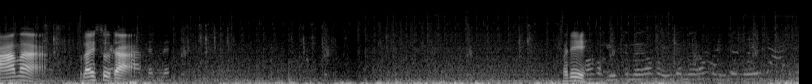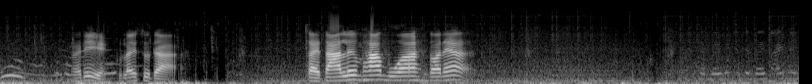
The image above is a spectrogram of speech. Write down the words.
ตามอะไล่สุดอะเต็มเลยมาดิเอาของนี้เต็มเลยเอาของนี้เต็มเลยเอาของนี้เต็มเลยอู้มาดิกูไล่สุดอะสายตาเริ่มผ้ามัวตอนเนี้ย เต็มเลยเต็มเลยตายหนึ่ง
